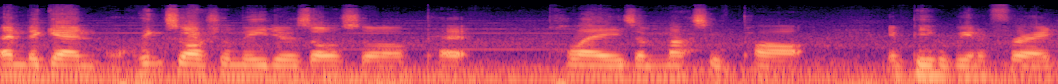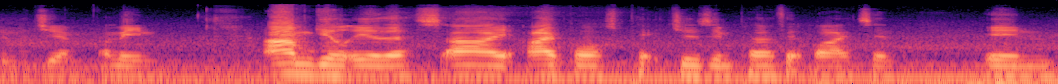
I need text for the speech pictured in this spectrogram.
And again, I think social media is also pa- plays a massive part in people being afraid in the gym. I mean, I'm guilty of this. I, I post pictures in perfect lighting in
